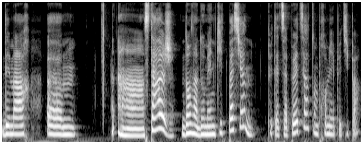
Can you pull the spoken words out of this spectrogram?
démarre euh, un stage dans un domaine qui te passionne. Peut-être ça peut être ça ton premier petit pas.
